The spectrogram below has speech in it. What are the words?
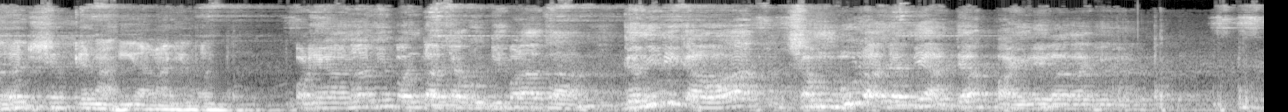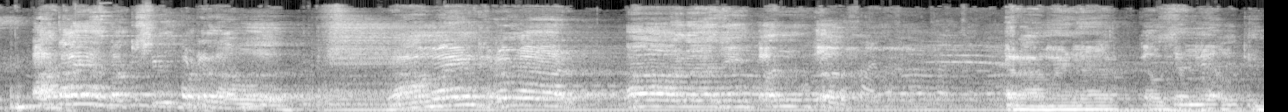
सहज शक्य नाही अनाजी पंत पण या अनाजी पंताच्या बुद्धिबळाचा गनिमी कावा शंभू राजांनी अद्याप पाहिलेला नाही. आता या दक्षिण पटलावर रामायण घडवणार अनाजी पंत. रामायणात कौशल्य होती.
